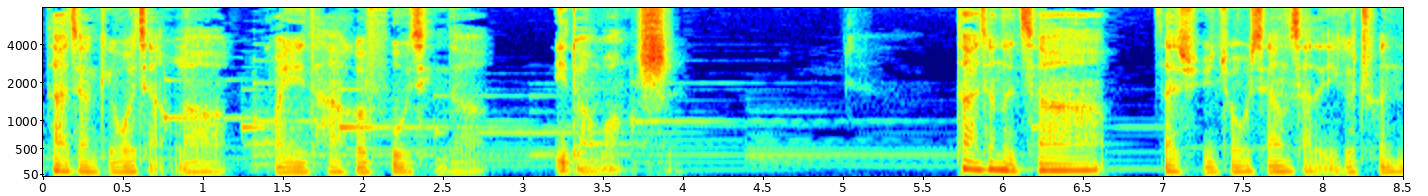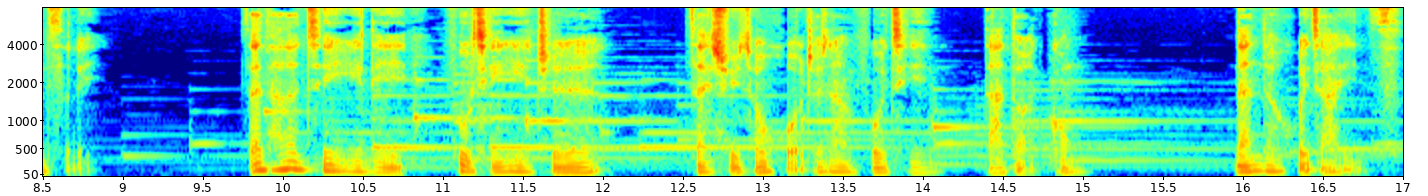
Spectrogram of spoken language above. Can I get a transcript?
大将给我讲了关于他和父亲的一段往事。大江的家在徐州乡下的一个村子里，在他的记忆里，父亲一直在徐州火车站附近打短工，难得回家一次。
